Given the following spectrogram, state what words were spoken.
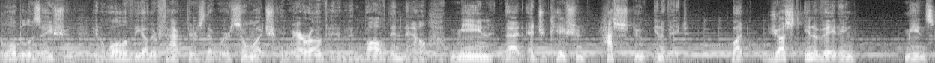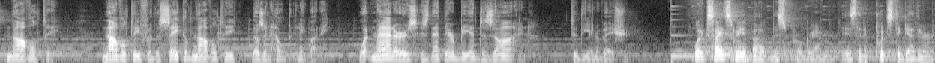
globalization, and all of the other factors that we're so much aware of and involved in now mean that education has to innovate. But just innovating means novelty. Novelty for the sake of novelty doesn't help anybody. What matters is that there be a design to the innovation. What excites me about this program is that it puts together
